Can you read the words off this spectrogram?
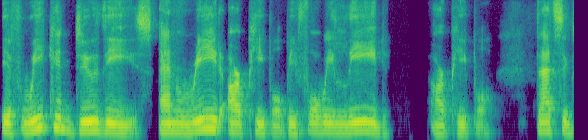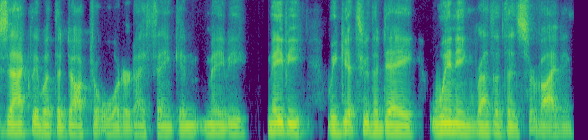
if we could do these and read our people before we lead our people, that's exactly what the doctor ordered, I think. And maybe, maybe we get through the day winning rather than surviving.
